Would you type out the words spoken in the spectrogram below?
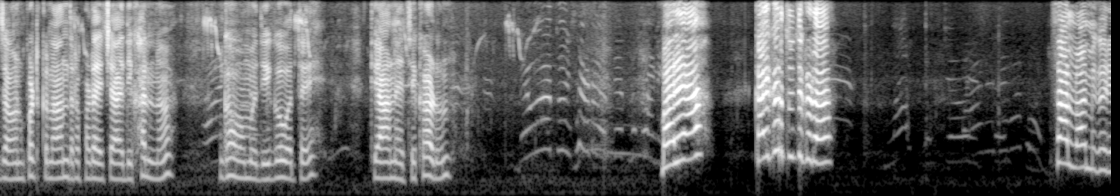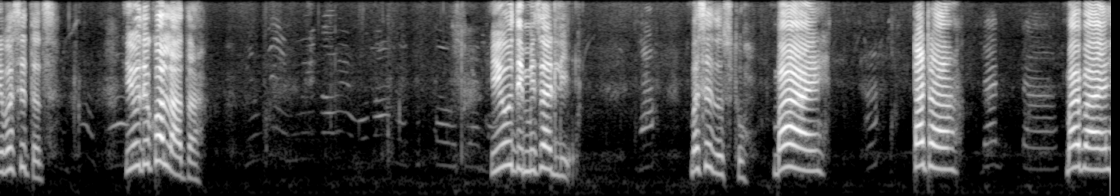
जाऊन पटकन आंध्र पडायच्या आधी खालनं. गावामध्ये गवत आहे ते आणायचे काढून. बाल्या काय करतो तिकडं? चाललो आम्ही घरी बसितच येऊ दे कोल्हा आता. येऊ दे मी चालली. बसतच तू. बाय. टाटा. Bye bye.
